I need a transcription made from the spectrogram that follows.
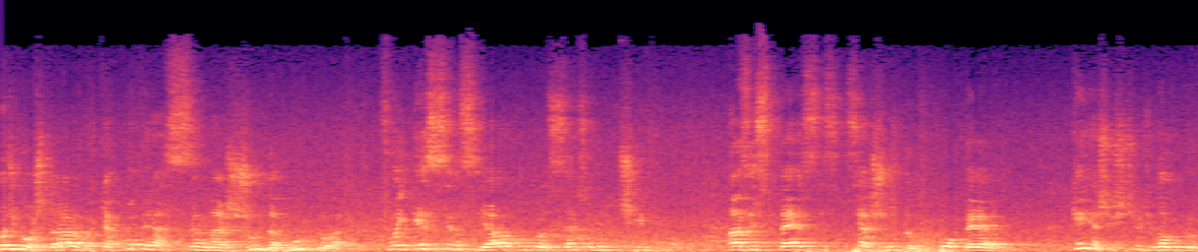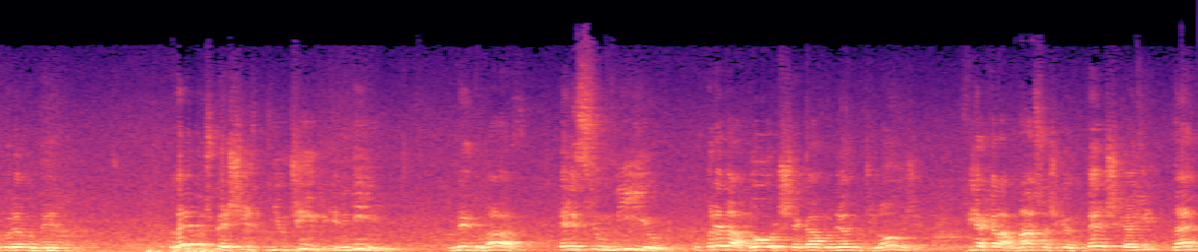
onde mostrava que a cooperação, a ajuda mútua foi essencial no processo evolutivo. As espécies se ajudam, cooperam. Quem assistiu de novo procurando Nemo? Lembra os peixinhos miudinhos, pequenininhos, no meio do mar? Eles se uniam, o predador chegava olhando de longe, via aquela massa gigantesca aí, né?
